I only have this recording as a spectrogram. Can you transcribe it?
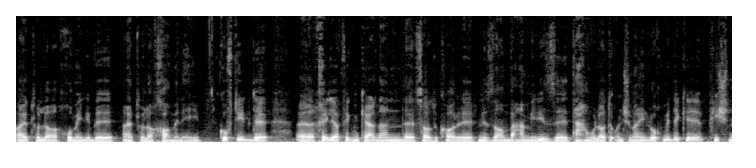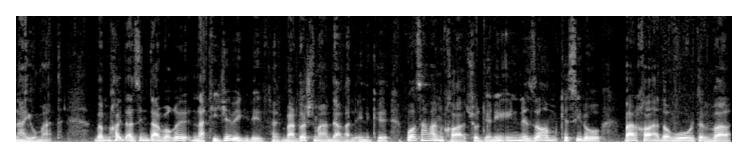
آیت الله خمینی به آیت الله خامنه ای گفتید خیلی ها فکر میکردند سازوکار نظام به هم میریزه تحولات اونچنانی رخ میده که پیش نیومد. و میخواید از این در واقع نتیجه بگیرید. برداشت من حداقل اینه که باز هم همین خواهد شد. یعنی این نظام کسی رو برخواهد آورد و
